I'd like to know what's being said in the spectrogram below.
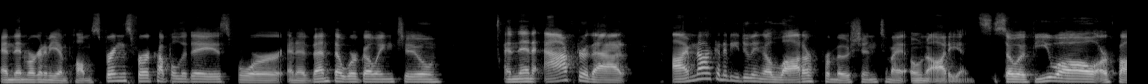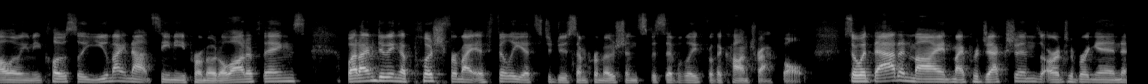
And then we're going to be in Palm Springs for a couple of days for an event that we're going to. And then after that, I'm not going to be doing a lot of promotion to my own audience. So if you all are following me closely, you might not see me promote a lot of things, but I'm doing a push for my affiliates to do some promotion specifically for the contract vault. So with that in mind, my projections are to bring in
